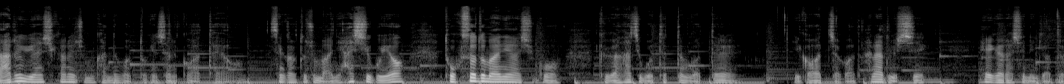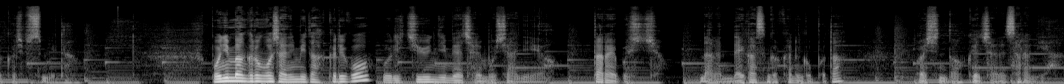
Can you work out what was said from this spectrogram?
나를 위한 시간을 좀 갖는 것도 괜찮을 것 같아요. 생각도 좀 많이 하시고요. 독서도 많이 하시고 그간 하지 못했던 것들 이것저것 하나둘씩 해결하시는 게 어떨까 싶습니다. 본인만 그런 것이 아닙니다. 그리고 우리 지윤님의 잘못이 아니에요. 따라해 보시죠. 나는 내가 생각하는 것보다 훨씬 더 괜찮은 사람이야.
